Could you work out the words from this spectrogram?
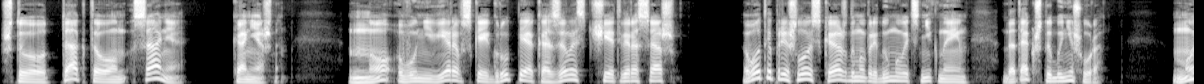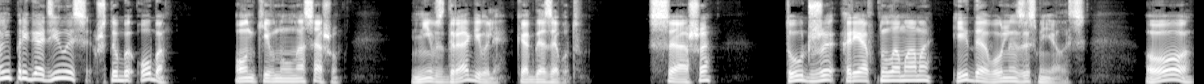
что так-то он Саня, конечно. Но в универовской группе оказалось четверо Саш. Вот и пришлось каждому придумывать никнейм, да так, чтобы не Шура. Ну и пригодилось, чтобы оба. Он кивнул на Сашу. не вздрагивали, когда зовут. «Саша?» Тут же рявкнула мама и довольно засмеялась. «О,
